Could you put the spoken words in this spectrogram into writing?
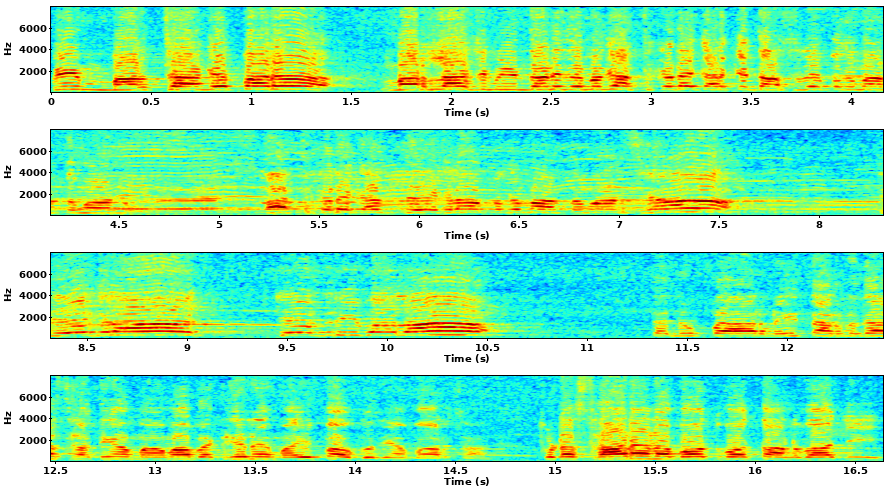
ਵੀ ਮਰ ਜਾਾਂਗੇ, ਪਰ ਮਰਲਾ ਜ਼ਮੀਨ ਦਾ ਨਹੀਂ ਦੇਵਾਂਗੇ ਹੱਥ ਖੜੇ ਕਰਕੇ ਦੱਸ ਦੇ ਭਗਵੰਤ ਮਾਨ ਨੂੰ। ਹੱਥ ਖੜੇ ਕਰ ਦੇਖ ਲੈ ਭਗਵੰਤ ਮਾਨ ਸਿਆ। ਦੇਖ ਲੈ ਕੇਜਰੀਵਾਲਾ। ਤੈਨੂੰ ਪੈਰ ਨਹੀਂ ਧਰਨ ਦਾ ਸਾਡੀਆਂ ਮਾਵਾਂ ਬੈਠੀਆਂ ਨੇ ਮਾਈ ਭਾਗੋ ਦੀਆਂ ਵਾਰਸਾਂ। ਤੁਹਾਡਾ ਸਾਰਿਆਂ ਦਾ ਬਹੁਤ ਬਹੁਤ ਧੰਨਵਾਦ ਜੀ।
